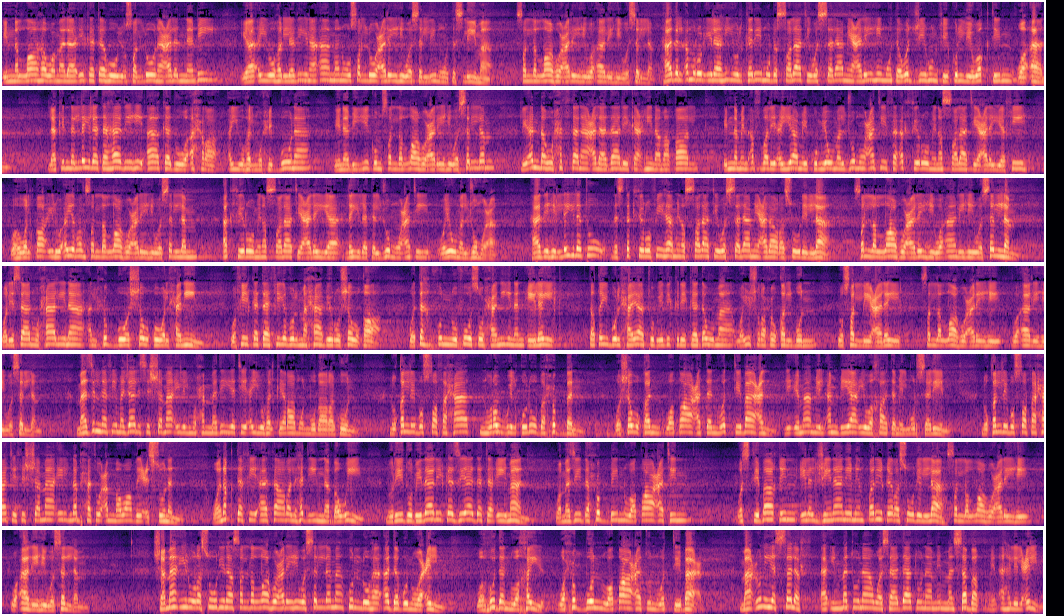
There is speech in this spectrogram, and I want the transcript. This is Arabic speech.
إن الله وملائكته يصلون على النبي يا أيها الذين آمنوا صلوا عليه وسلموا تسليما. صلى الله عليه وآله وسلم. هذا الأمر الإلهي الكريم بالصلاة والسلام عليه متوجه في كل وقت وآن. لكن الليلة هذه آكد وأحرى أيها المحبون لنبيكم صلى الله عليه وسلم لأنه حثنا على ذلك حينما قال إن من أفضل أيامكم يوم الجمعة فأكثروا من الصلاة علي فيه وهو القائل أيضا صلى الله عليه وسلم أكثروا من الصلاة علي ليلة الجمعة ويوم الجمعة. هذه الليلة نستكثر فيها من الصلاة والسلام على رسول الله صلى الله عليه وآله وسلم ولسان حالنا الحب والشوق والحنين وفيك تفيض المحابر شوقا وتهفو النفوس حنينا إليك تطيب الحياة بذكرك دوما ويشرح قلب يصلي عليك صلى الله عليه وآله وسلم. ما زلنا في مجالس الشمائل المحمدية أيها الكرام المباركون. نقلب الصفحات نروي القلوب حبا وشوقا وطاعة واتباعا لإمام الأنبياء وخاتم المرسلين. نقلب الصفحات في الشمائل نبحث عن مواضع السنن ونقتفي آثار الهدي النبوي. نريد بذلك زيادة إيمان ومزيد حب وطاعة واستباق إلى الجنان من طريق رسول الله صلى الله عليه وآله وسلم. شمائل رسولنا صلى الله عليه وسلم كلها أدب وعلم وهدى وخير وحب وطاعة واتباع. ما عني السلف أئمتنا وساداتنا ممن سبق من أهل العلم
